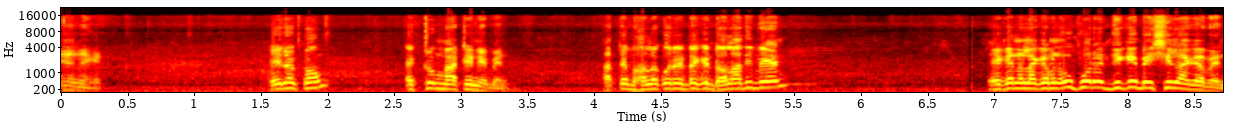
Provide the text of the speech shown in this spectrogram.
এই দেখেন এরকম একটু মাটি নেবেন। হাতে ভালো করে এটাকে ঢলা দিবেন। এখানে লাগাবেন, উপরের দিকে বেশি লাগাবেন।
